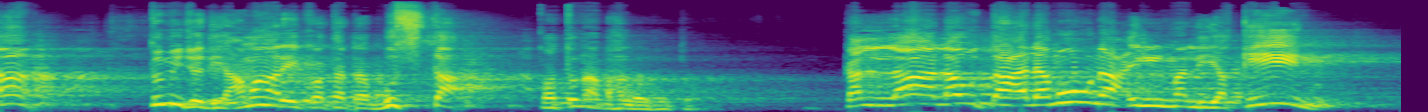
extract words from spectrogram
তুমি যদি আমার এই কথাটা বুঝতা, কত না ভালো হতো। কাল্লা লাউ তা'লামুনা ইলমাল ইয়াকিন।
